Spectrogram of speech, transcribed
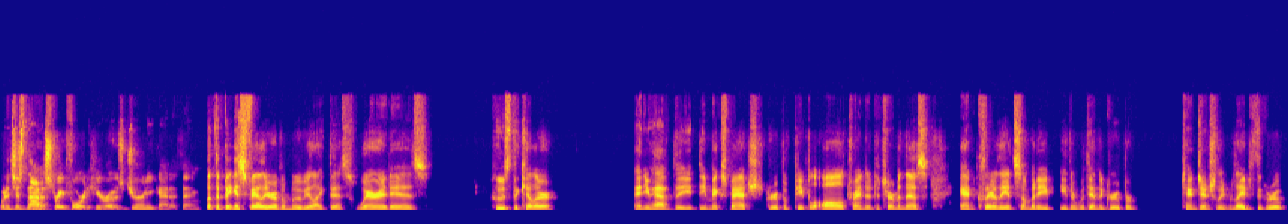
when it's just not Yeah. a straightforward hero's journey kind of thing. but the biggest failure of a movie like this where it is who's the killer and you have the the mixed match group of people all trying to determine this and clearly it's somebody either within the group or tangentially related to the group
